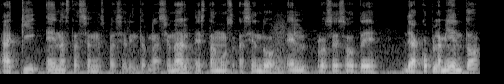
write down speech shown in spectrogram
aquí en la Estación Espacial Internacional. Estamos haciendo el proceso de, acoplamiento.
